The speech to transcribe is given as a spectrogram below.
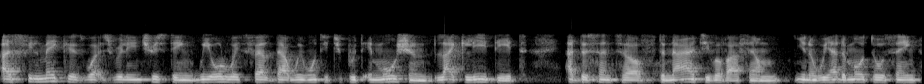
as filmmakers, what's really interesting, we always felt that we wanted to put emotion, like Lee did, at the center of the narrative of our film. You know, we had a motto saying,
